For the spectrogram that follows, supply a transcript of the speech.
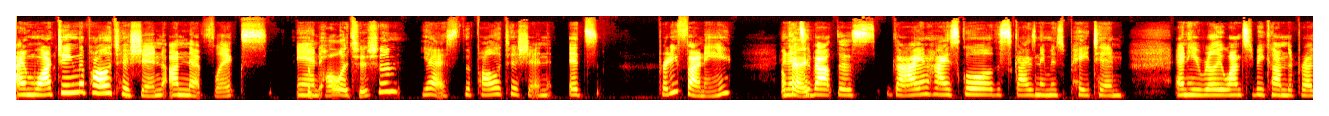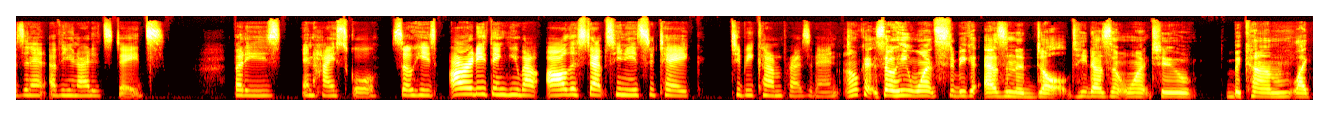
I'm watching The Politician on Netflix, And The politician? yes, The Politician. It's pretty funny. And it's about this guy in high school. This guy's name is Peyton, and he really wants to become the president of the United States. But he's in high school. So he's already thinking about all the steps he needs to take to become president. Okay, so he wants to be as an adult. He doesn't want to become like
